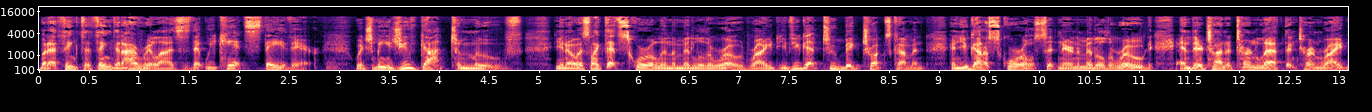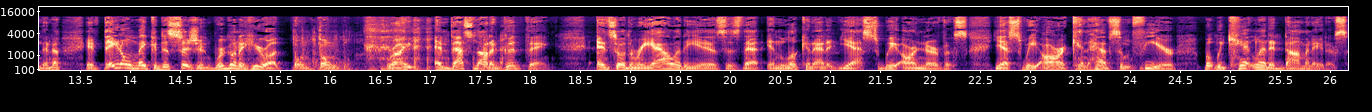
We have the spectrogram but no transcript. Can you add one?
But I think the thing that I realize is that we can't stay there, which means you've got to move. You know, it's like that squirrel in the middle of the road, right? If you got two big trucks coming and you got a squirrel sitting there in the middle of the road and they're trying to turn left and turn right and then if they don't make a decision, we're going to hear a thump thump, right? and that's not a good thing. And so the reality is, is that in looking at it, yes, we are nervous. Yes, we are, can have some fear, but we can't let it dominate us.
